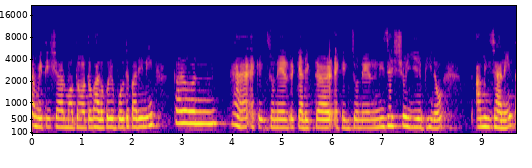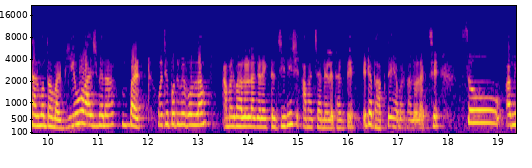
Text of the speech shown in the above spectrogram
আমি তিশার মতো অত ভালো করে বলতে পারিনি। কারণ হ্যাঁ এক একজনের ক্যারেক্টার এক একজনের নিজস্ব ইয়ে ভিন্ন। আমি জানি তার মতো আমার ভিউ আসবে না বাট ওই যে প্রথমে বললাম, আমার ভালো লাগার একটা জিনিস আমার চ্যানেলে থাকবে। এটা ভাবতেই আমার ভালো লাগছে। সো আমি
